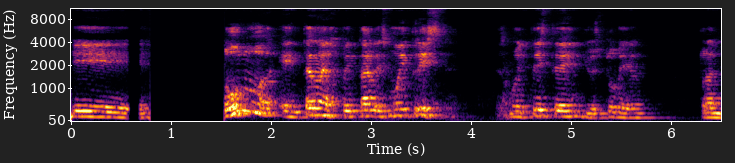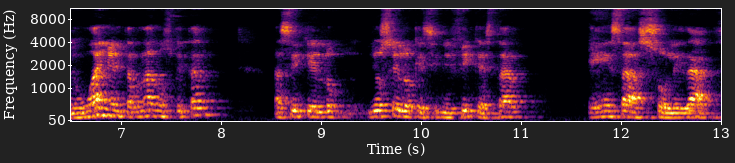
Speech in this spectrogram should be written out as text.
Y uno interna en el hospital es muy triste, es muy triste. Yo estuve durante un año internado en el hospital, así que yo sé lo que significa estar en esa soledad,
